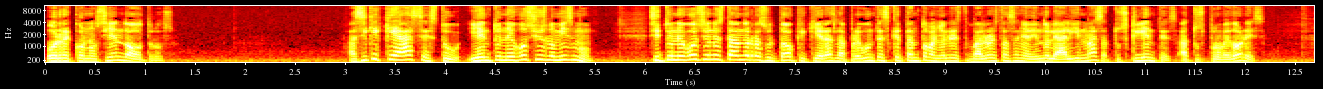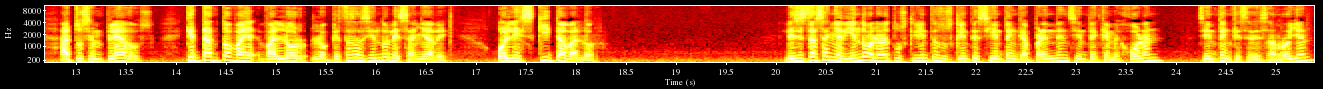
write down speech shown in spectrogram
o reconociendo a otros. Así que, ¿qué haces tú? Y en tu negocio es lo mismo. Si tu negocio no está dando el resultado que quieras, la pregunta es qué tanto valor estás añadiéndole a alguien más, a tus clientes, a tus proveedores, a tus empleados. ¿Qué tanto valor lo que estás haciendo les añade o les quita valor? ¿Les estás añadiendo valor a tus clientes? ¿Sus clientes sienten que aprenden, sienten que mejoran, sienten que se desarrollan?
